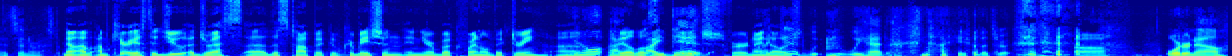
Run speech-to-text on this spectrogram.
it's interesting. Now, I'm, I'm curious. Did you address uh, this topic of cremation in your book, Final Victory? Um, you know, available I, at CPH for nine dollars. We, we had, yeah, that's right. Uh, order now.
